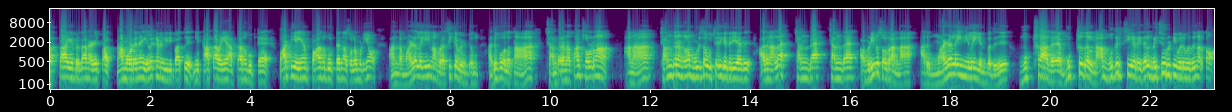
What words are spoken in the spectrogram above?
அத்தா என்றுதான் அழைப்பார். நாம உடனே இலக்கண விதி பார்த்து நீ தாத்தாவை ஏன் அத்தான்னு கூப்பிட்ட? பாட்டியை ஏன் பானு கூப்பிட்டேன்னு நான் சொல்ல முடியும்? அந்த மழலையை நாம் ரசிக்க வேண்டும். அது போலதான் சந்திரனை தான் சொல்றான். ஆனா சந்திரன்லாம் முழுசா உச்சரிக்க தெரியாது. அதனால சந்த சந்த அப்படின்னு சொல்றான்னா அது மழலை நிலை என்பது முற்றாத முற்றுதல்னா முதிர்ச்சி அடைதல் மெச்சூரிட்டி வருவதுன்னு அர்த்தம்.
